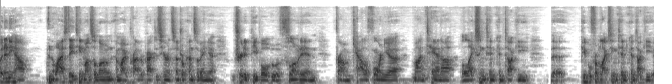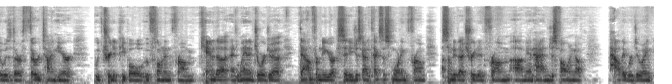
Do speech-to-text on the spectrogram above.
But anyhow, in the last 18 months alone in my private practice here in central Pennsylvania, we've treated people who have flown in from California, Montana, Lexington, Kentucky. The people from Lexington, Kentucky, it was their third time here. We've treated people who've flown in from Canada, Atlanta, Georgia, down from New York City. Just got a text this morning from somebody that I treated from uh, Manhattan, just following up how they were doing.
